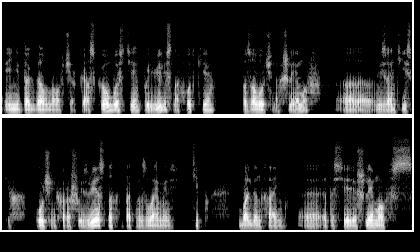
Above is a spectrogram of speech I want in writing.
и не так давно в Черкасской области появились находки позолоченных шлемов э, византийских, очень хорошо известных, так называемый тип Бальденхайм. Это серия шлемов с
